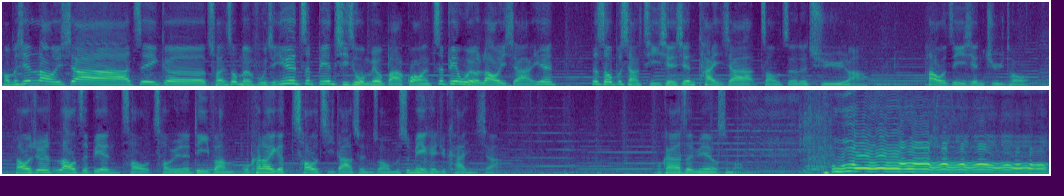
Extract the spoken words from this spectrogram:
我们先绕一下这个传送门附近，因为这边其实我没有把它逛完，这边我有绕一下，因为那时候不想提前先探一下沼泽的区域啦。怕我自己先剧透，然后我就绕这边草草原的地方，我看到一个超级大村庄，我们顺便也可以去看一下。我看下这里面有什么？哇！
